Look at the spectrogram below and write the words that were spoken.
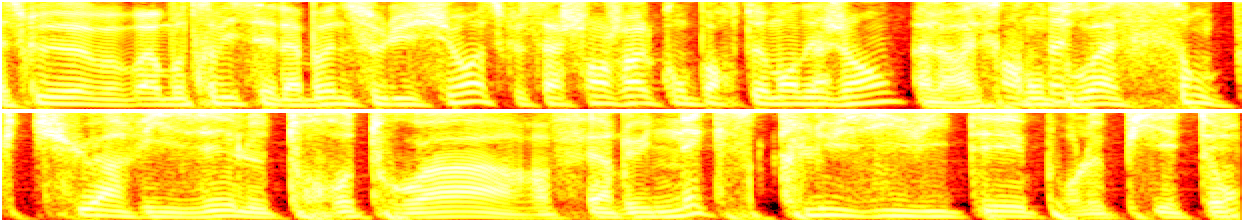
est-ce que, à votre avis, c'est la bonne solution? Est-ce que ça changera le comportement des gens? Alors, est-ce qu'on doit sanctuariser le trottoir, faire une exclusivité pour le piéton?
